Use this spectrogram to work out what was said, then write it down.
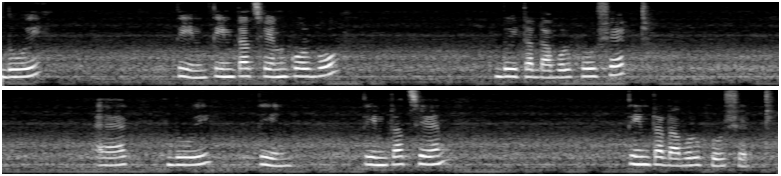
দুই, তিন। তিনটা চেন করব। দুইটা ডাবল ক্রোশেট এক, দুই, তিন। তিনটা চেন, তিনটা ডাবল ক্রোশেট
